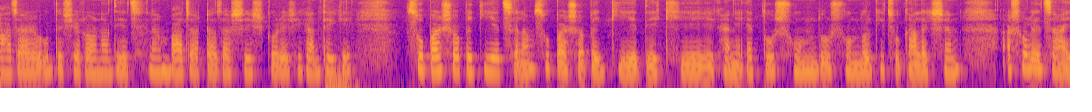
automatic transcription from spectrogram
বাজারের উদ্দেশ্যে রওনা দিয়েছিলাম। বাজার টাজার শেষ করে সেখান থেকে সুপার শপে গিয়েছিলাম। সুপার শপে গিয়ে দেখি এখানে এত সুন্দর সুন্দর কিছু কালেকশন। আসলে যাই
